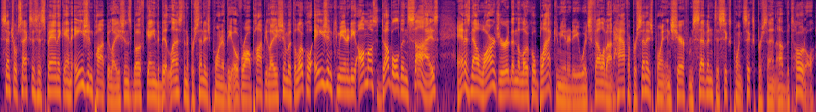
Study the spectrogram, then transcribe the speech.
Central Texas Hispanic and Asian populations both gained a bit less than a percentage point of the overall population, but the local Asian community almost doubled in size and is now larger than the local black community, which fell about half a percentage point in share from 7 to 6.6% of the total.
